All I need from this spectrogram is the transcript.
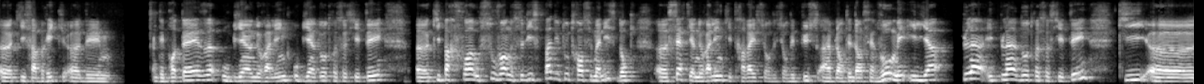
euh, qui fabriquent des, des prothèses, ou bien Neuralink, ou bien d'autres sociétés qui parfois ou souvent ne se disent pas du tout transhumanistes. Donc certes, il y a Neuralink qui travaille sur, sur des puces à implanter dans le cerveau, mais il y a plein et plein d'autres sociétés qui, euh,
